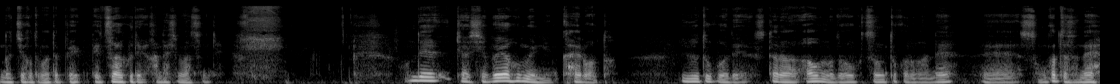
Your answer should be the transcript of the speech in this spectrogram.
後ほどまた別枠で話しますんで。ほんでじゃあ渋谷方面に帰ろうと。いうところでそしたら青の洞窟のところがね、えー、すごかったですね。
